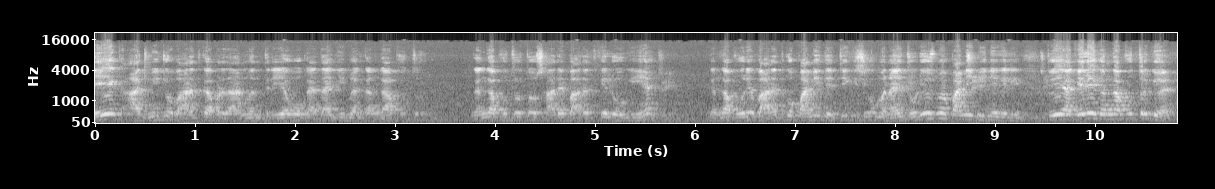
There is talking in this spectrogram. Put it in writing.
एक आदमी जो भारत का प्रधानमंत्री है वो कहता है कि मैं गंगा पुत्र हूँ। गंगा पुत्र तो सारे भारत के लोग ही हैं। गंगा पूरे भारत को पानी देती है किसी को मनाई थोड़ी उसमें पानी पीने के लिए। तो ये अकेले गंगा पुत्र क्यों है?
